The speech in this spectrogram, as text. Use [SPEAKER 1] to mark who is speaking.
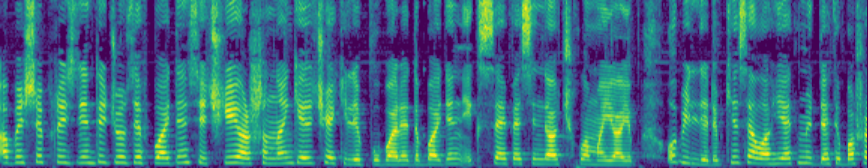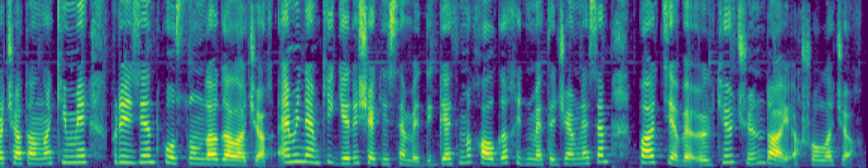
[SPEAKER 1] ABŞ prezidenti Jozef Bayden seçki yarışından geri çəkilib. Bu barədə Bayden X səhifəsində açıqlama yayıb. O bildirib ki, səlahiyyət müddəti başa çatana kimi prezident postunda qalacaq. Əminəm ki, geri çəkilsəm və diqqətimi xalqa xidmətə cəmləsəm, partiya və ölkə üçün daha yaxşı olacaq.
